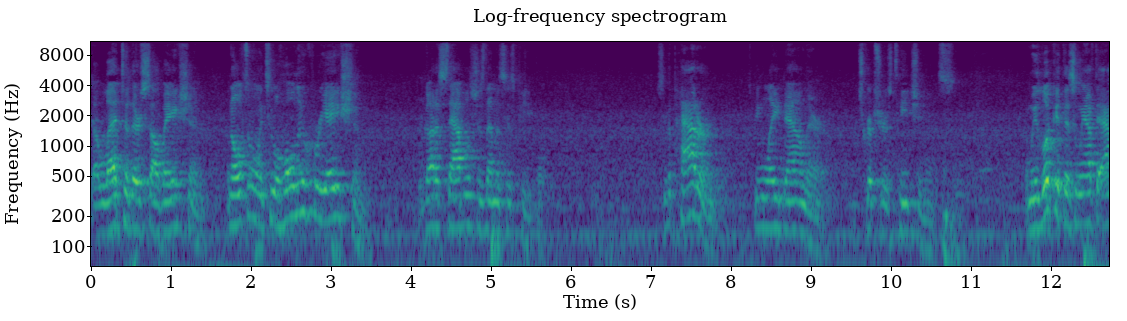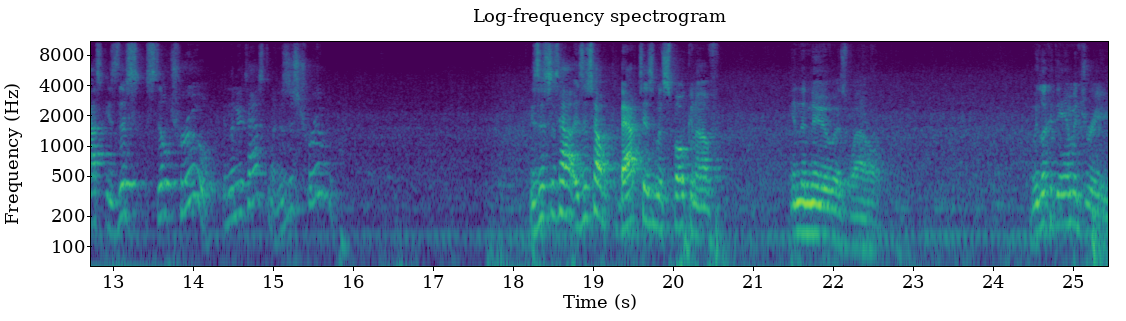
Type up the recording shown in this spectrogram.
that led to their salvation and ultimately to a whole new creation. God establishes them as his people. See the pattern is being laid down there. Scripture is teaching us. And we look at this and we have to ask is this still true in the New Testament? Is this true? Is this is how, is this how baptism is spoken of in the New as well? We look at the imagery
